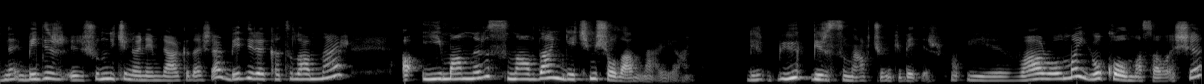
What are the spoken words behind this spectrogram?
Bedir e, şunun için önemli arkadaşlar. Bedir'e katılanlar imanları sınavdan geçmiş olanlar yani. Bir, büyük bir sınav çünkü Bedir. Var olma yok olma savaşı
